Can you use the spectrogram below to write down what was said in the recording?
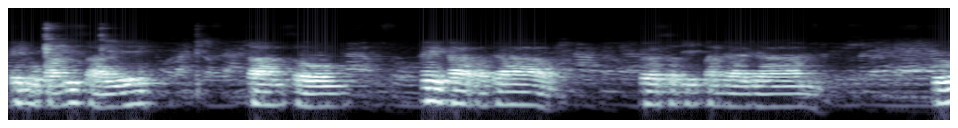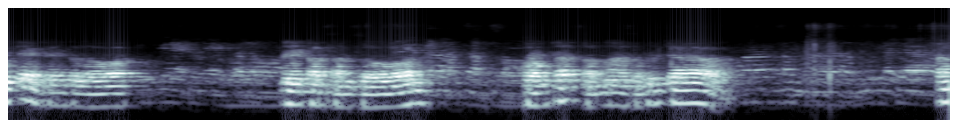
เป็นอุปนิสัย ตามทรงให้ข้าพเจ้าเกิดสติปัญญาญาณรู้แจ้งแทงตลอด ในคำสั่งสอน ของพระสัมมาสัมพุทธเจ้า ทั้ง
